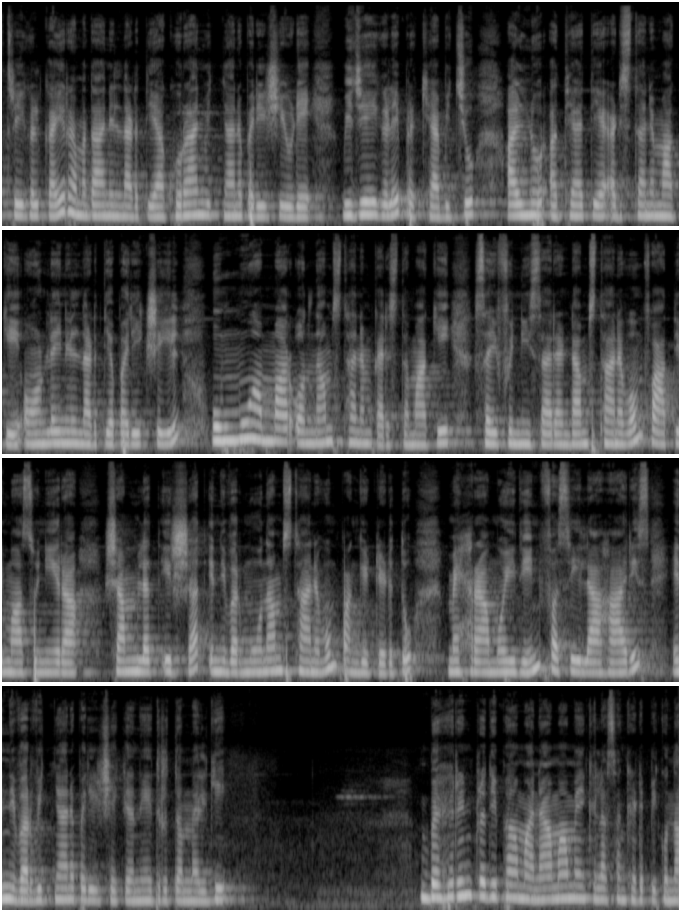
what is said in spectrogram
സ്ത്രീകൾക്കായി റമദാനിൽ നടത്തിയ ഖുറാൻ വിജ്ഞാന പരീക്ഷയുടെ വിജയികളെ പ്രഖ്യാപിച്ചു. അൽനൂർ അധ്യായത്തെ അടിസ്ഥാനമാക്കി ഓൺലൈനിൽ നടത്തിയ പരീക്ഷയിൽ ഉമ്മു അമ്മാർ ഒന്നാം സ്ഥാനം കരസ്ഥമാക്കി. സൈഫുന്നീസ രണ്ടാം സ്ഥാനവും ഫാത്തിമ സുനീറ ഷംലത്ത് ഇർഷാദ് എന്നിവർ മൂന്നാം സ്ഥാനവും പങ്കിട്ടെടുത്തു. മെഹ്റ മൊയ്തീൻ ഫസീല ഹാരിസ് എന്നിവർ വിജ്ഞാന പരീക്ഷയ്ക്ക് നേതൃത്വം നൽകി. ബഹ്റിൻ പ്രതിഭ മനാമ മേഖല സംഘടിപ്പിക്കുന്ന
